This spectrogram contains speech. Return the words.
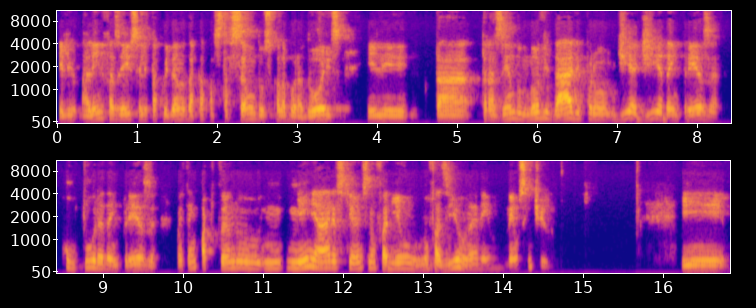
ele além de fazer isso, ele está cuidando da capacitação dos colaboradores, ele está trazendo novidade para o dia a dia da empresa, cultura da empresa, vai estar impactando em, em N áreas que antes não fariam, não faziam né, nenhum, nenhum sentido. E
